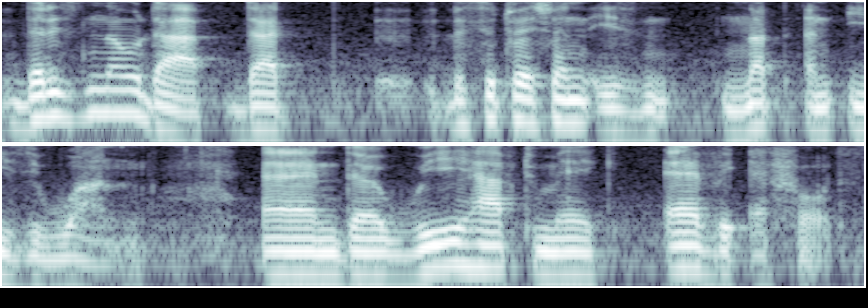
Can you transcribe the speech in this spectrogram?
there is no doubt that the situation is not an easy one. And we have to make every effort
